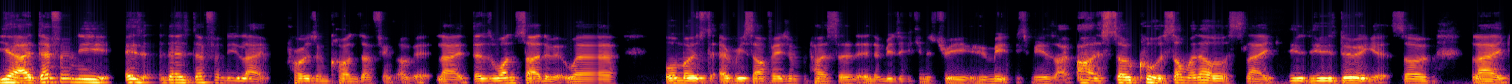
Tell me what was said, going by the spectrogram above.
yeah, I definitely is. There's definitely like pros and cons. I think of it. Like, there's one side of it where almost every South Asian person in the music industry who meets me is like, "Oh, it's so cool! someone else like who, who's doing it." So, like,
